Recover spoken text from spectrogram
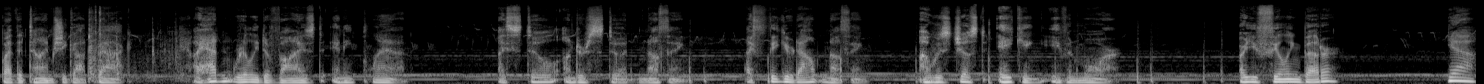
By the time she got back, I hadn't really devised any plan. I still understood nothing. I figured out nothing. I was just aching even more. Are you feeling better? Yeah,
